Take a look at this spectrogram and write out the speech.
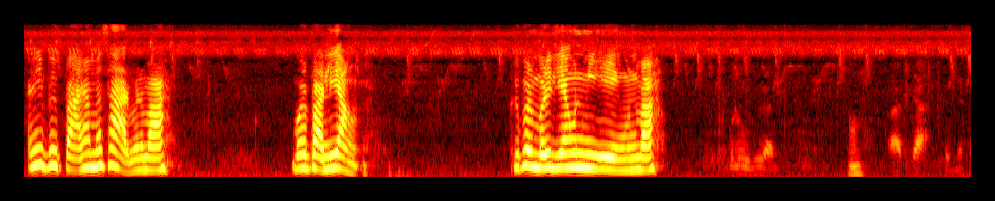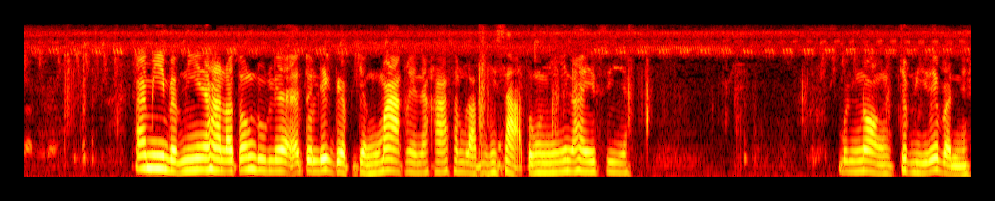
อันนี้เป็นป่าธรรมศาสตร์มันปะบนป่าเลี้ยง คือเพิ่นบริเลี้ยงมันมีเองมันปะบ่รู้เพื่อนอาจจะเป็นจังซั่นก็ได้ถ้ามีแบบนี้นะคะ เราต้องดูแลตัวเล็กแบบอย่างมากเลยนะคะสำหรับในสระตรงนี้นะคะเอฟซีเบิ่งน้องจะมีได้บัดนี้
